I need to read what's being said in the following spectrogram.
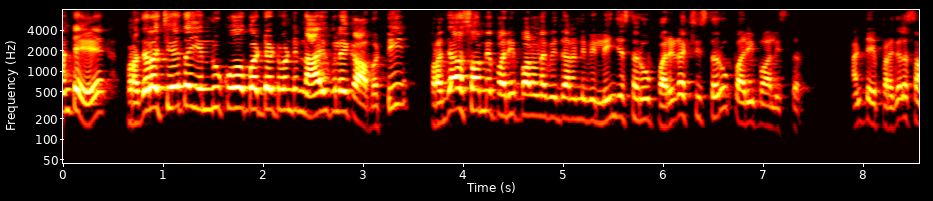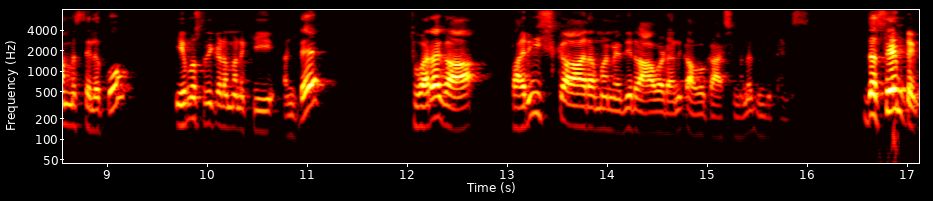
అంటే ప్రజల చేత ఎన్నుకోబడ్డటువంటి నాయకులే కాబట్టి ప్రజాస్వామ్య పరిపాలన విధానాన్ని వీళ్ళు ఏం చేస్తారు? పరిరక్షిస్తారు పరిపాలిస్తారు. అంటే ప్రజల సమస్యలకు ఏమొస్తుంది ఇక్కడ మనకి? అంటే త్వరగా పరిష్కారం అనేది రావడానికి అవకాశం అనేది ఉంది ఫ్రెండ్స్. ద సేమ్ టైం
